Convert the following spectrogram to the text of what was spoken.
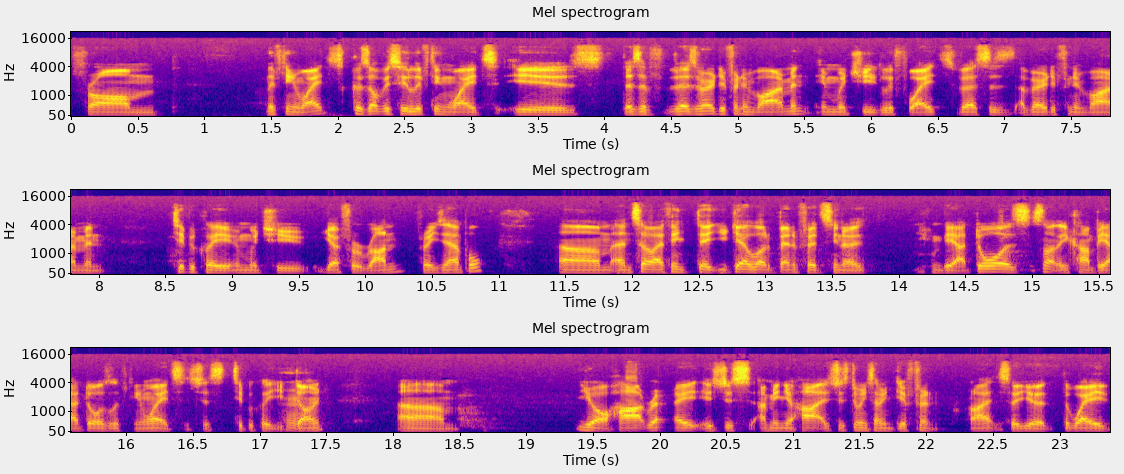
from lifting weights because obviously lifting weights is there's a there's a very different environment in which you lift weights versus a very different environment typically in which you go for a run for example. Um, and so I think that you get a lot of benefits you know you can be outdoors. It's not that you can't be outdoors lifting weights it's just typically you don't. Um, your heart rate is just I mean your heart is just doing something different right? So your the way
